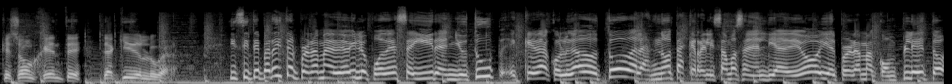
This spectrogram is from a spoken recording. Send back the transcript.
que son gente de aquí del lugar. Y si te perdiste el programa de hoy, lo podés seguir en YouTube. Queda colgado todas las notas que realizamos en el día de hoy, el programa completo.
